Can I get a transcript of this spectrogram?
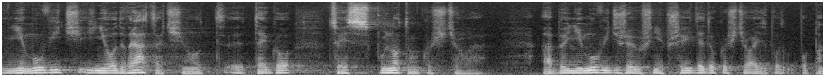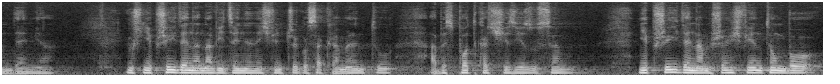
nie mówić i nie odwracać się od y, tego, co jest wspólnotą Kościoła. Aby nie mówić, że już nie przyjdę do Kościoła, jest bo, bo pandemia. Już nie przyjdę na nawiedzenie Najświętszego Sakramentu, aby spotkać się z Jezusem. Nie przyjdę na mszę świętą, bo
